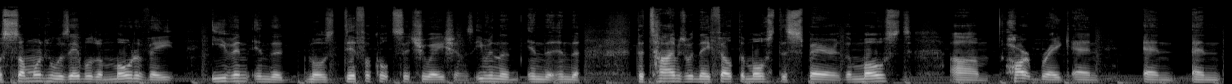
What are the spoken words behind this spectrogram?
was someone who was able to motivate even in the most difficult situations, even the in the in the the times when they felt the most despair, the most um, heartbreak, and and and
